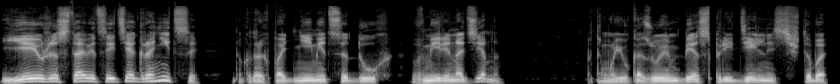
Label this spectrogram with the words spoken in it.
Ей уже ставятся и те границы, до которых поднимется дух в мире надземном. Потому и указуем беспредельность, чтобы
